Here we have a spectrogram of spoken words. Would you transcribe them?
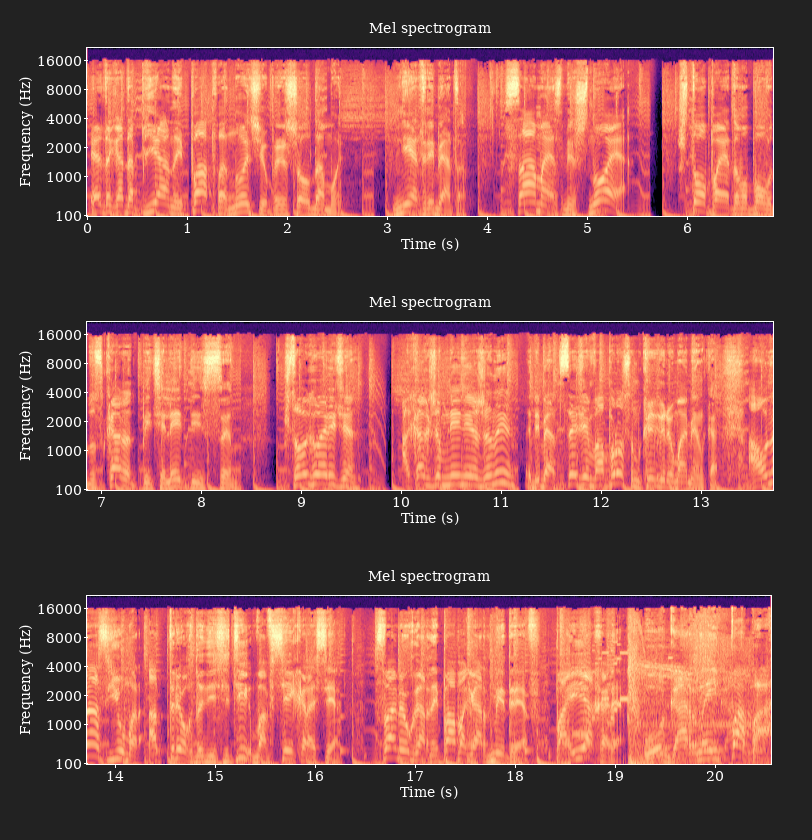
Это когда пьяный папа ночью пришел домой Нет, ребята Самое смешное Что по этому поводу скажет пятилетний сын Что вы говорите? А как же мнение жены? Ребят, с этим вопросом к Игорю Маменко А у нас юмор от 3 до 10 во всей красе С вами угарный папа Гар Дмитриев Поехали! Угарный папа.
